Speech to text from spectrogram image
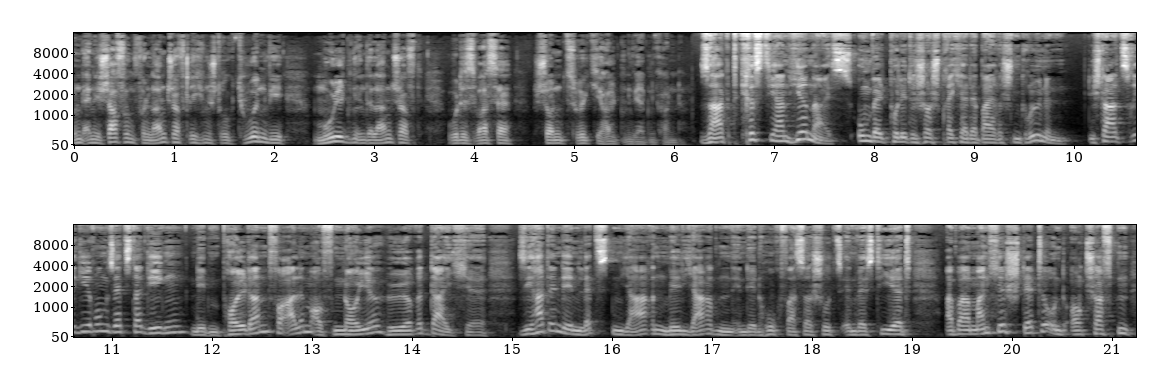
und eine Schaffung von landschaftlichen Strukturen wie Mulden in der Landschaft, wo das Wasser schon zurückgehalten werden kann. Sagt Christian Hirneis, umweltpolitischer Sprecher der Bayerischen Grünen. Die Staatsregierung setzt dagegen neben Poldern vor allem auf neue, höhere Deiche. Sie hat in den letzten Jahren Milliarden in den Hochwasserschutz investiert, aber manche Städte und Ortschaften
